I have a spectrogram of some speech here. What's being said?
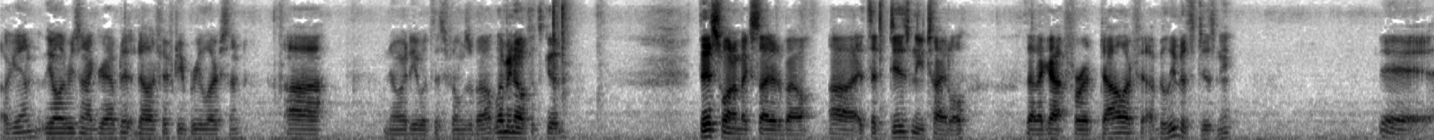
Again, the only reason I grabbed it, dollar fifty. Brie Larson. Uh, no idea what this film's about. Let me know if it's good. This one I'm excited about. Uh, it's a Disney title that I got for a dollar. I believe it's Disney. Yeah.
